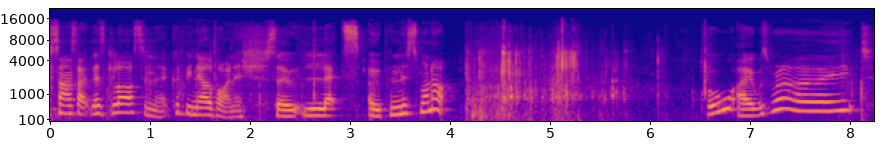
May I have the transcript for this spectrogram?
sounds like there's glass in there. It could be nail varnish. So let's open this one up. Oh, I was right.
